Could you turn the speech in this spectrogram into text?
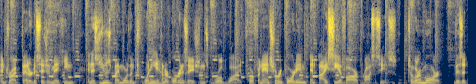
and drive better decision making and is used by more than 2,800 organizations worldwide for financial reporting and ICFR processes. To learn more, Visit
